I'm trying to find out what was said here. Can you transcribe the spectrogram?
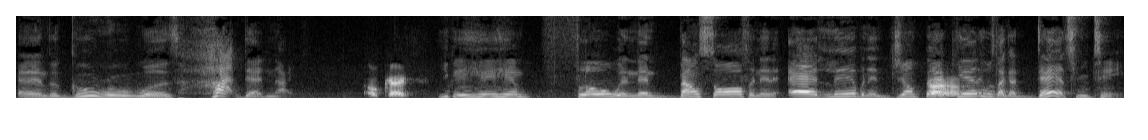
and the Guru was hot that night. Okay. You could hear him flow and then bounce off and then ad lib and then jump back Uh. in. It was like a dance routine.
